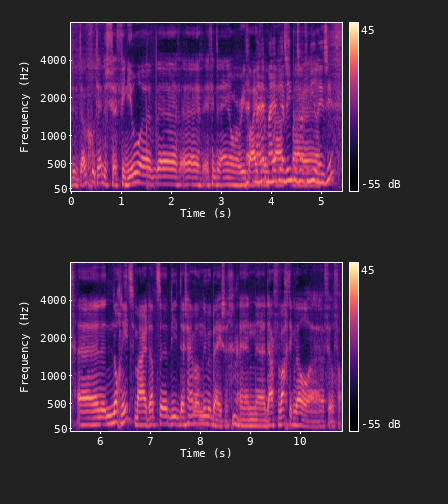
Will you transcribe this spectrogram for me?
doet het ook goed. Hè? Dus vinyl vindt een enorme revival. Maar, maar heb jij winkels waar vinyl in zit? nog niet, maar dat, die, daar zijn we wel nu mee bezig. Ja. En daar verwacht ik wel veel van,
